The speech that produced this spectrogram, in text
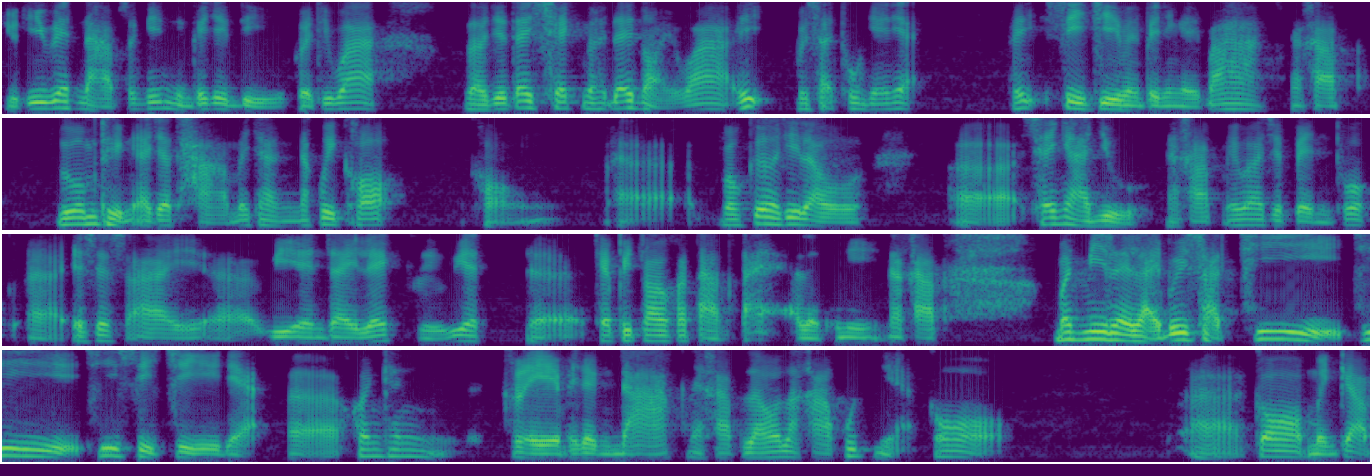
อยู่ที่เวียดนามสักนิดหนึ่งก็จะดีเผื่อที่ว่าเราจะได้เช็คได้หน่อยว่าบริษัทพวกนี้เนี่ยเฮ้ย CG มันเป็นยังไงบ้างนะครับ รวมถึงอาจจะถามไปทางนักวิเคราะห์ของโบรกเกอร์ที่เราใช้งานอยู่นะครับ ไม่ว่าจะเป็นพวก SSI VN Direct หรือ v ียดแคปิตอลก็ตามแต่อะไรพวกนี้นะครับ มันมีหลาย ๆ บริษัทที่ที่ที่ CG เนี่ยค่อนข้างเกรย์ไปทางดาร์กนะครับ แล้วราคาหุ้นเนี่ยก็ก็เหมือนกับ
